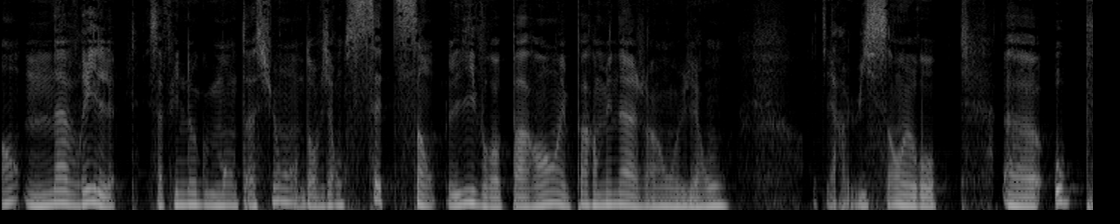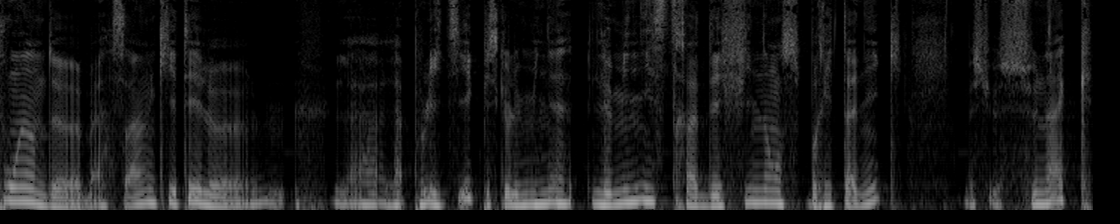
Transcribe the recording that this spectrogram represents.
en avril. ça fait une augmentation d'environ 700 livres par an et par ménage, hein, environ on va dire 800 euros. Euh, au point de, bah, ça a inquiété le, la, politique, puisque le, le, ministre des Finances britannique, Monsieur Sunak,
